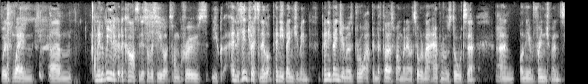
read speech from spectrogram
was when, um, I mean, when you look at the cast of this, obviously you've got Tom Cruise, you've got, and it's interesting, they've got Penny Benjamin. Penny Benjamin was brought up in the first one when they were talking about Admiral's daughter and on the infringements.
